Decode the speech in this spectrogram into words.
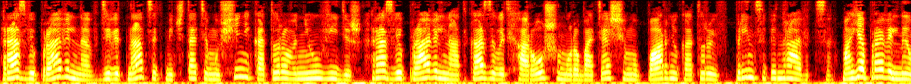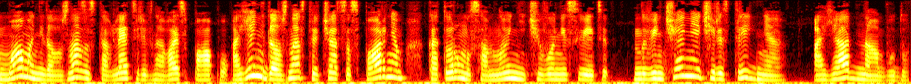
Разве правильно в 19 мечтать о мужчине, которого не увидишь? Разве правильно отказывать хорошему, работящему парню, который в принципе нравится? Моя правильная мама не должна заставлять ревновать папу, а я не должна встречаться с парнем, которому со мной ничего не светит. Но венчание через три дня а я одна буду.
